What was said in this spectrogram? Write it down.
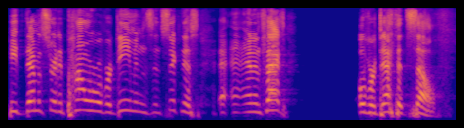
he demonstrated power over demons and sickness, and in fact, over death itself.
